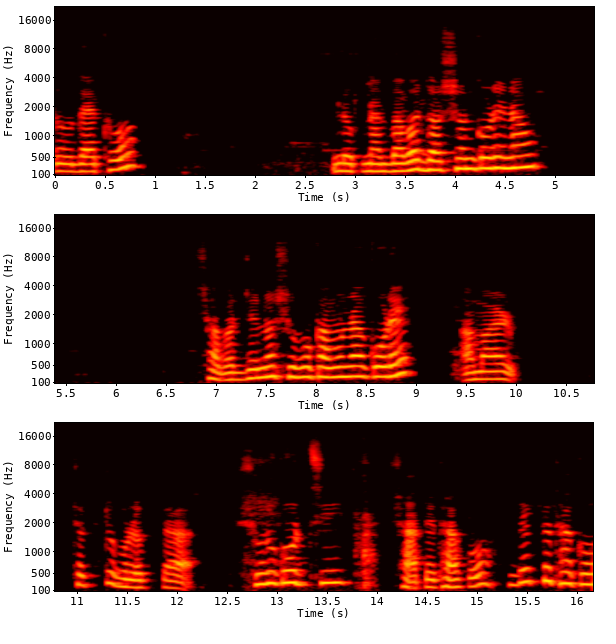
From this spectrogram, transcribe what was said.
তো দেখো, লোকনাথ বাবার দর্শন করে নাও। সবার জন্য শুভকামনা করে আমার ছোট্ট ব্লগটা শুরু করছি। সাথে থাকো, দেখতে থাকো।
